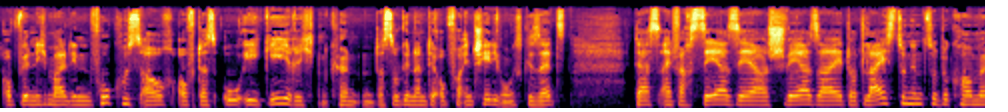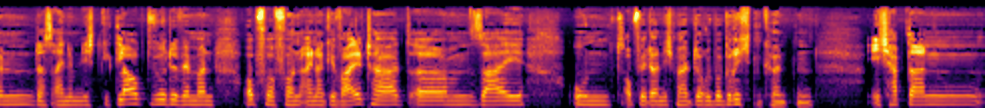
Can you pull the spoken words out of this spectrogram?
ob wir nicht mal den Fokus auch auf das OEG richten könnten, das sogenannte Opferentschädigungsgesetz, das einfach sehr, sehr schwer sei, dort Leistungen zu bekommen, dass einem nicht geglaubt würde, wenn man Opfer von einer Gewalttat ähm, sei und ob wir da nicht mal darüber berichten könnten. Ich habe dann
